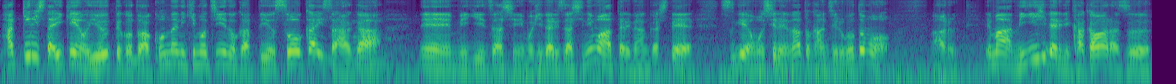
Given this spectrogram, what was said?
はっきりした意見を言うってことはこんなに気持ちいいのかっていう爽快さが、ね、右雑誌にも左雑誌にもあったりなんかして、すげえ面白いなと感じることもある。で、まあ、右左に関わらず、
